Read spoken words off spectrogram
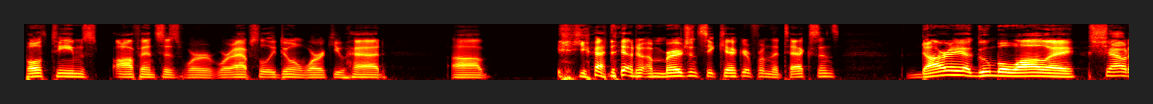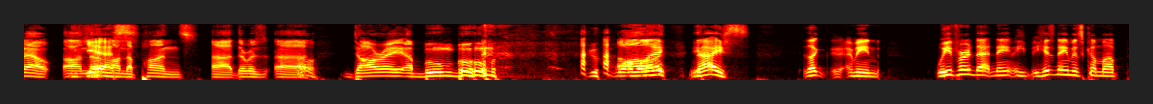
Both teams' offenses were were absolutely doing work. You had, uh, you had an emergency kicker from the Texans, Dare Ogunbowale. Shout out on the on the puns. Uh, there was uh, Oh. Dare a boom boom Wale. nice. Like, I mean, we've heard that name. His name has come up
